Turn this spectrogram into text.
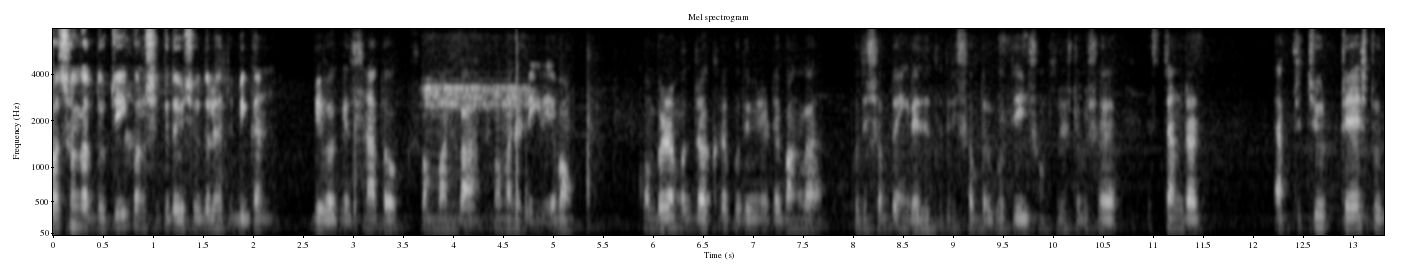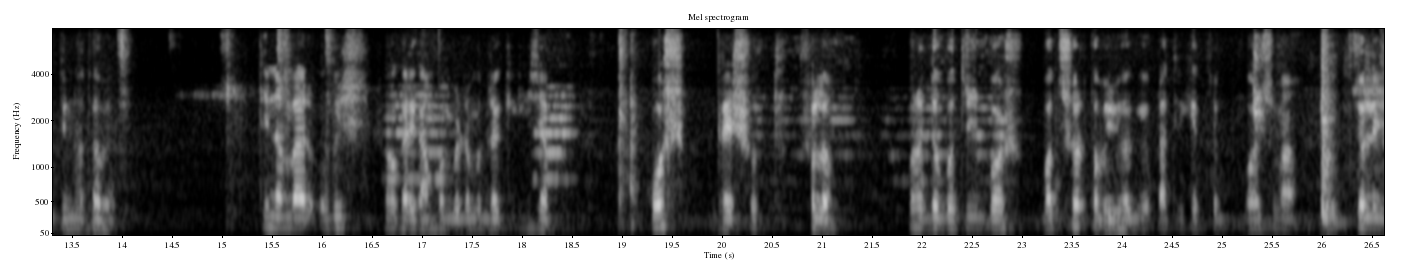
পদ সংখ্যা দুটি, কোন শিক্ষিত বিশ্ববিদ্যালয় হতে বিজ্ঞান বিভাগের স্নাতক, সম্মান বা সম্মানের ডিগ্রি এবং কম্পিউটার মুদ্রাক্ষরে প্রতি মিনিটে বাংলা পঁচিশ শব্দ ইংরেজিতে ত্রিশ শব্দের গতি, সংশ্লিষ্ট বিষয়ে স্ট্যান্ডার্ড অ্যাপটিটিউড টেস্ট উত্তীর্ণ হতে হবে। তিন নম্বর, অফিস সহকারী কাম, কম্পিউটার মুদ্রাক্ষিক হিসাব কোষ গ্রেড ষোলো? অনুদ্ধ বত্রিশ বৎসর, তবে বিভাগীয় প্রার্থীর ক্ষেত্রে বয়সীমা চল্লিশ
